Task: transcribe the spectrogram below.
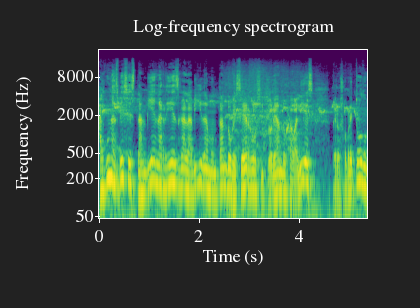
Algunas veces también arriesga la vida montando becerros y toreando jabalíes, pero sobre todo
